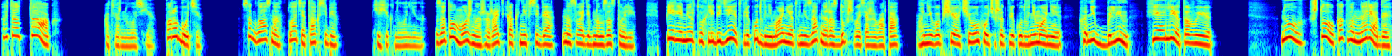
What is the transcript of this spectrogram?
«Это так», — отвернулась я, — «по работе». «Согласна, платье так себе», — хихикнула Нина. «Зато можно жрать как не в себя на свадебном застолье. Перья мертвых лебедей отвлекут внимание от внезапно раздувшегося живота. Они вообще от чего хочешь отвлекут внимание? Они, блин, фиолетовые. «Ну, что, как вам наряды?»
